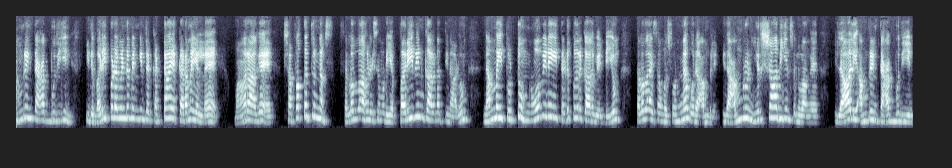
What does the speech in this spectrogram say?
அம்ரின் தகபுதியின் இது வழிபட வேண்டும் என்கின்ற கட்டாய கடமை அல்ல. மாறாக ஷபக்கத்து நப்ஸ் செல்லல்லாஹலிசமுடைய பரிவின் காரணத்தினாலும் நம்மை தொட்டும் நோவினையை தடுப்பதற்காக வேண்டியும் சலதாயிஸ் அவங்க சொன்ன ஒரு அம்ரு. இது அம்ருன் இர்ஷாதின்னு சொல்லுவாங்க. லாலி அம்ரின் தகபுதியின்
